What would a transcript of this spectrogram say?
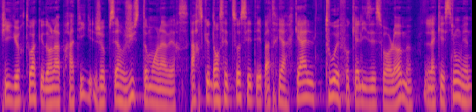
figure que dans la pratique, j'observe justement l'inverse. Parce que dans cette société patriarcale, tout est focalisé sur l'homme. La question vient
